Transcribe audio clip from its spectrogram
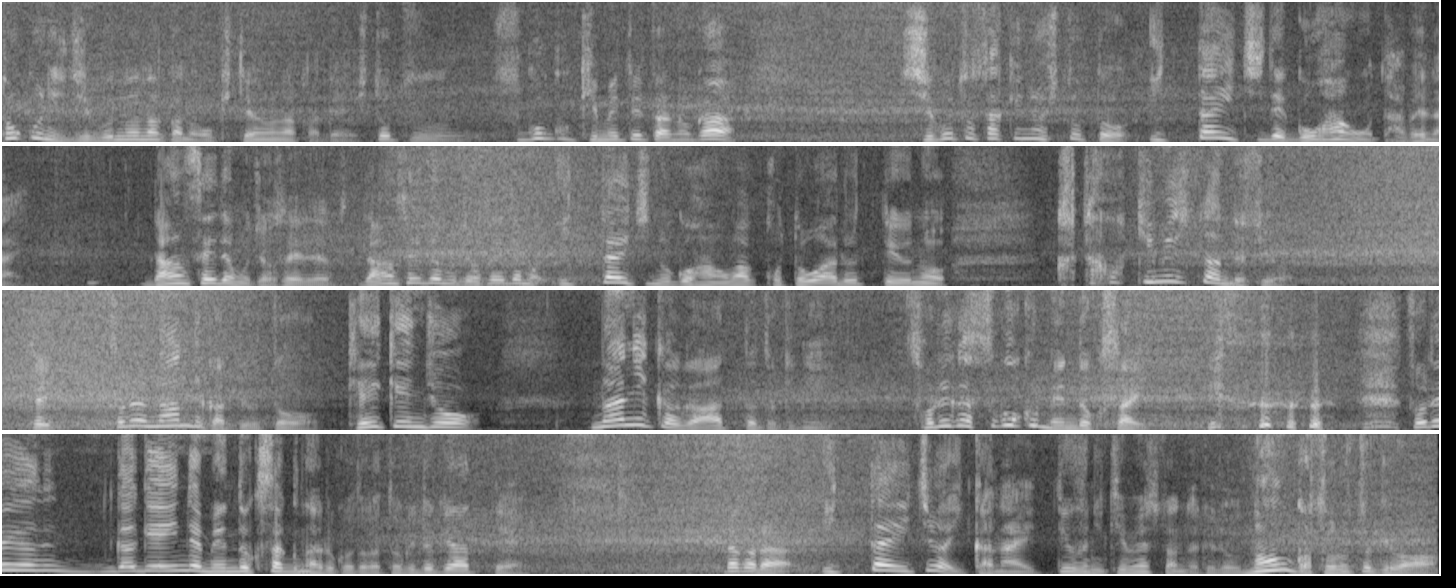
特に自分の中の掟の中で一つすごく決めてたのが仕事先の人と1対1でご飯を食べない男性でも女性でも男性でも女性でも1対1のご飯は断るっていうのを固く決めてたんですよ。でそれは何でかというと経験上何かがあった時にそれがすごく面倒くさい それが原因で面倒くさくなることが時々あってだから1対1は行かないっていうふうに決めてたんだけどなんかその時は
